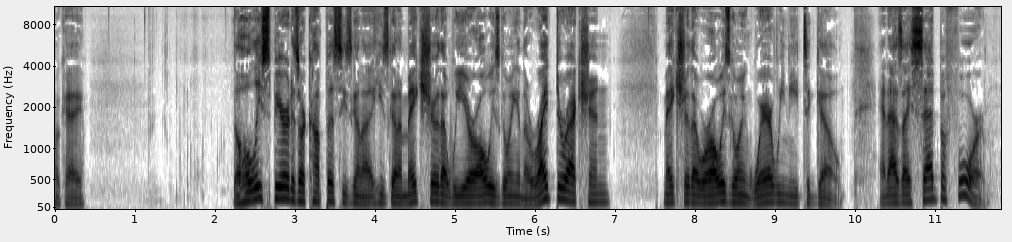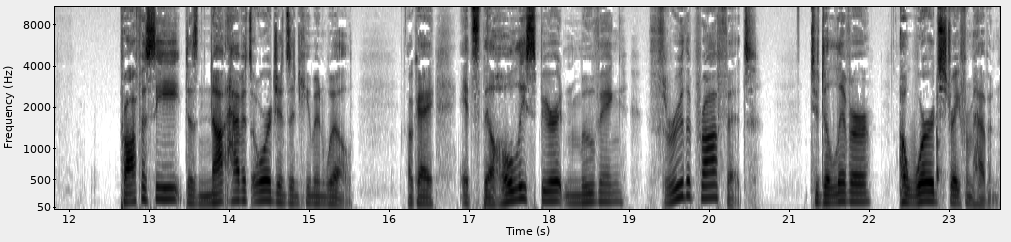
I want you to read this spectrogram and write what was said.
Okay. The Holy Spirit is our compass. He's going to, he's going to make sure that we are always going in the right direction. Make sure that we're always going where we need to go. And as I said before, prophecy does not have its origins in human will. Okay. It's the Holy Spirit moving through the prophet to deliver a word straight from heaven.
